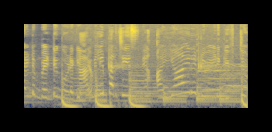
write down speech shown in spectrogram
ആയിട്ട് ബെഡും കൂടെ ഫാമിലി പർച്ചേസിന് അയ്യായിരം രൂപയുടെ ഗിഫ്റ്റ്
